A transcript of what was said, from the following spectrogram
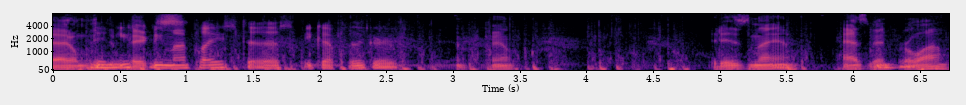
I don't Didn't used to be my place to speak up for the group. Well, it is now. Has been for a mm-hmm. while.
